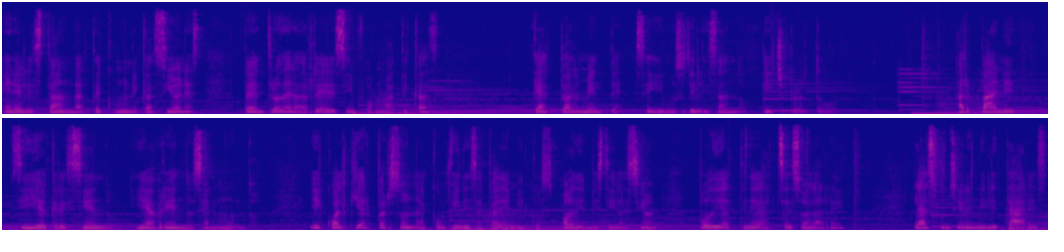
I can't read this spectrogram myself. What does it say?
en el estándar de comunicaciones dentro de las redes informáticas que actualmente seguimos utilizando dicho protocolo. ARPANET siguió creciendo y abriéndose al mundo y cualquier persona con fines académicos o de investigación podía tener acceso a la red. Las funciones militares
